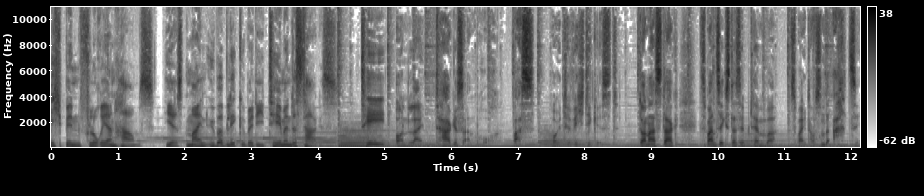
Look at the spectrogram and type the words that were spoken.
Ich bin Florian Harms. Hier ist mein Überblick über die Themen des Tages. T-Online Tagesanbruch. Was heute wichtig ist. Donnerstag, 20. September 2018.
